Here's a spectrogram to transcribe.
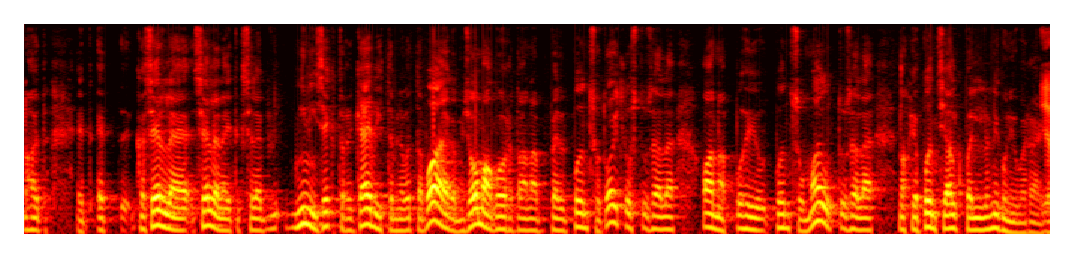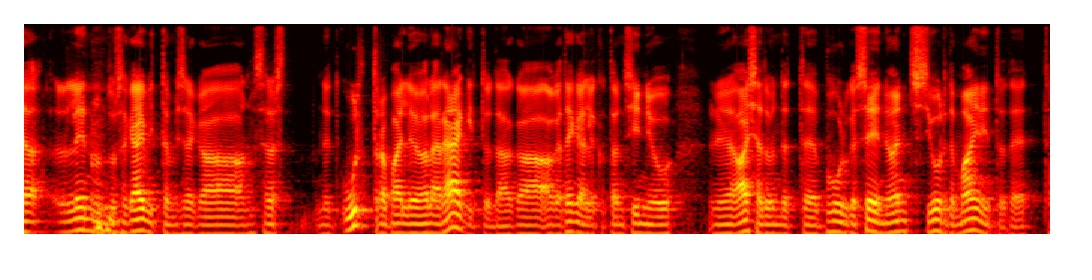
noh, et, et, et ka selle, selle näiteks selle minisektori käivitamine võtab aega, mis omakorda annab veel põntsu toitlustusele, annab põhi, põntsu majutusele, noh ja põnts jalgpallil on niikuinii juba räägitud. ja lennunduse käivitamisega noh, sellest nüüd ultra palju ei ole räägitud, aga, aga tegelikult on siin ju asjatundjate puhul ka see nüanss juurde mainitud, et,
